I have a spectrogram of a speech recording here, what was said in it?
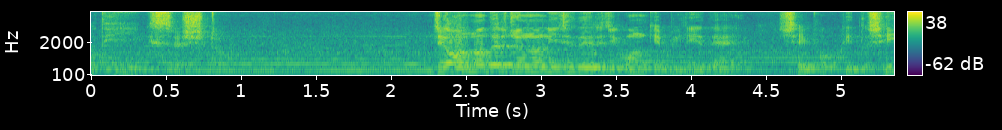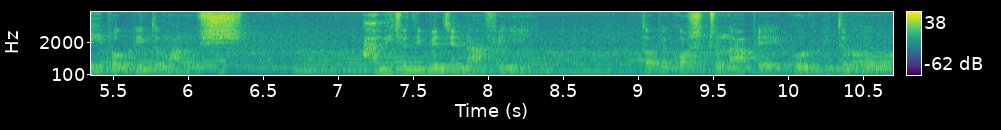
অধিক শ্রেষ্ঠ। যে অন্যদের জন্য নিজেদের জীবনকে বিলিয়ে দেয়, সেই প্রকৃত সেই প্রকৃত মানুষ। আমি যদি বেঁচে না ফিরি, তবে কষ্ট না পেয়ে গর্বিত হয়েও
